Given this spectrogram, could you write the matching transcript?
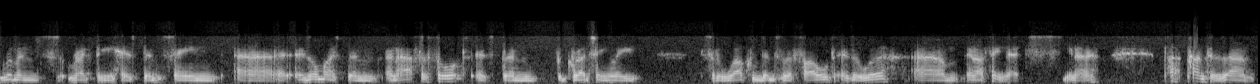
women's rugby has been seen, uh, almost been an afterthought. It's been begrudgingly sort of welcomed into the fold, as it were. Um, and I think that's, you know, punters aren't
